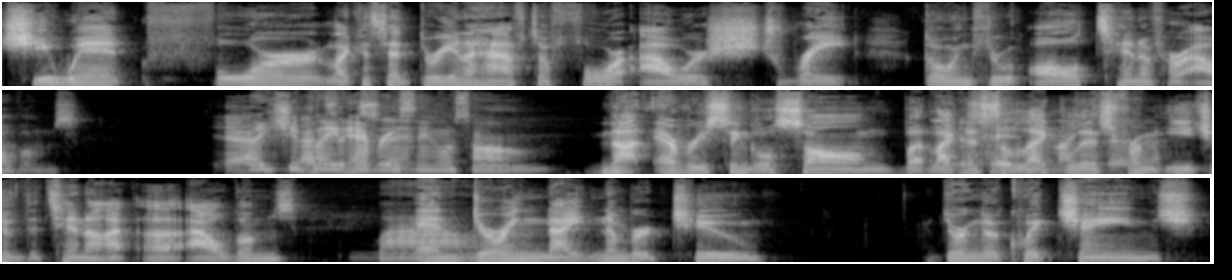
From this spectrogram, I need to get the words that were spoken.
she went four, like I said, three and a half to four hours straight going through all 10 of her albums. Yeah, like she that's played every single song. Not every single song, but like a select like, list the- from each of the 10 uh, uh, albums. Wow. And during night number two, during a quick change,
